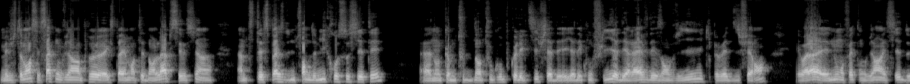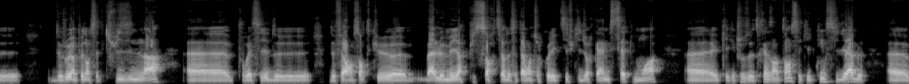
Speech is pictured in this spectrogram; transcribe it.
Mais justement, c'est ça qu'on vient un peu expérimenter dans l'app. C'est aussi un, un petit espace d'une forme de micro-société. donc comme tout, dans tout groupe collectif, il y, il y a des conflits, il y a des rêves, des envies qui peuvent être différents. Et voilà, et nous, en fait, on vient essayer de, de jouer un peu dans cette cuisine-là euh, pour essayer de, de faire en sorte que euh, bah, le meilleur puisse sortir de cette aventure collective qui dure quand même sept mois, euh, qui est quelque chose de très intense et qui est conciliable euh,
